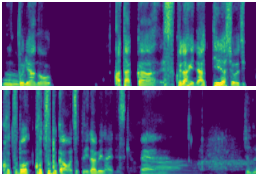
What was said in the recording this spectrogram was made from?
うん。本当にあの、アタッカー少ないなっていうのは正直小粒、小粒感はちょっと否めないですけどね。ちょっと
